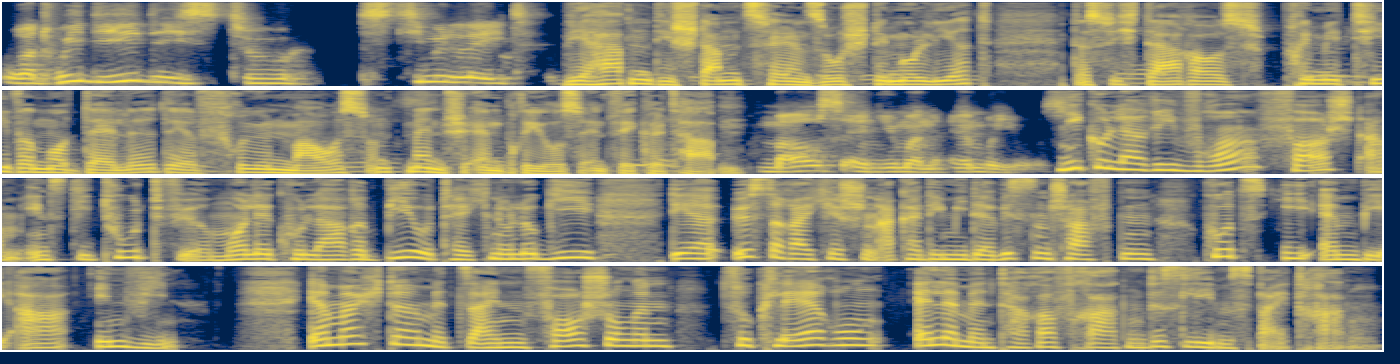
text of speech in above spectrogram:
What we did is to wir haben die Stammzellen so stimuliert, dass sich daraus primitive Modelle der frühen Maus- und Menschembryos entwickelt haben. Nicolas Rivron forscht am Institut für molekulare Biotechnologie der Österreichischen Akademie der Wissenschaften, kurz IMBA, in Wien. Er möchte mit seinen Forschungen zur Klärung elementarer Fragen des Lebens beitragen.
